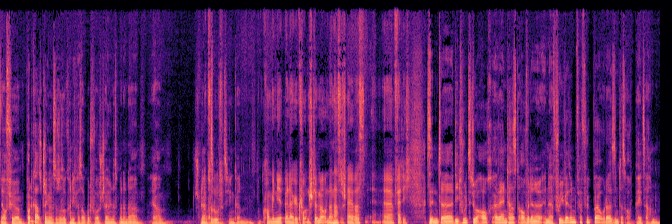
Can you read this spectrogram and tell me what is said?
Ja, auch für Podcast-Jingles oder so kann ich mir das auch gut vorstellen, dass man dann da ja schnell Absolut. was kann. Kombiniert mit einer geklonten Stimme und dann hast du schnell was äh, fertig. Sind äh, die Tools, die du auch erwähnt hast, auch wieder in der, in der Free-Version verfügbar oder sind das auch Paid-Sachen?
